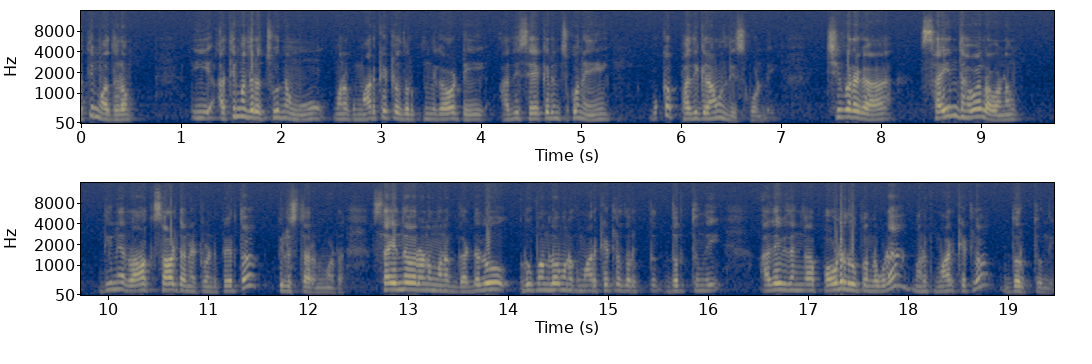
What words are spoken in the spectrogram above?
అతి మధురం. ఈ అతి మధుర చూర్ణము మనకు మార్కెట్లో దొరుకుతుంది కాబట్టి అది సేకరించుకొని ఒక పది గ్రాములు తీసుకోండి. చివరగా సైంధవ లవణం దీన్ని రాక్ సాల్ట్ అనేటువంటి పేరుతో పిలుస్తారనమాట సైంధవ లవణం మనకు గడ్డలు రూపంలో మనకు మార్కెట్లో దొరుకు దొరుకుతుంది. అదేవిధంగా పౌడర్ రూపంలో కూడా మనకు మార్కెట్లో దొరుకుతుంది.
